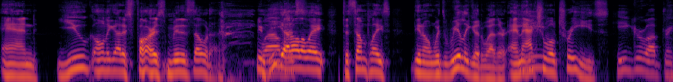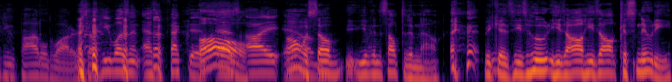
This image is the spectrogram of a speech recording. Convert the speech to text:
and you only got as far as Minnesota. Well, he got all the way to someplace you know with really good weather and He- actual trees. He grew up drinking bottled water, so he wasn't as affected Oh. as I oh, am. Oh, so you've insulted him now because he's who he's all he's all casnooty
